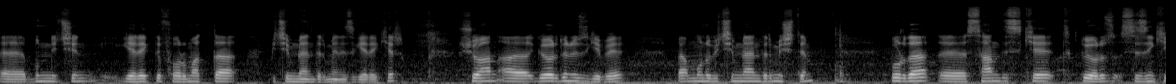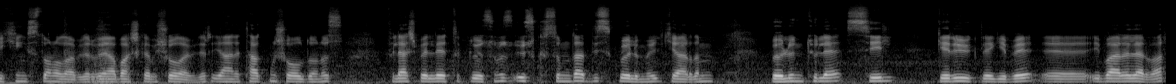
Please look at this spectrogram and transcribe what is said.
e, bunun için gerekli formatta biçimlendirmeniz gerekir. Şu an e, gördüğünüz gibi ben bunu biçimlendirmiştim. Burada e, SanDisk'e tıklıyoruz. Sizinki Kingston olabilir veya başka bir şey olabilir. Yani takmış olduğunuz flash belleğe tıklıyorsunuz. Üst kısımda disk bölümü, ilk yardım, bölüntüle, sil, geri yükle gibi e, ibareler var.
